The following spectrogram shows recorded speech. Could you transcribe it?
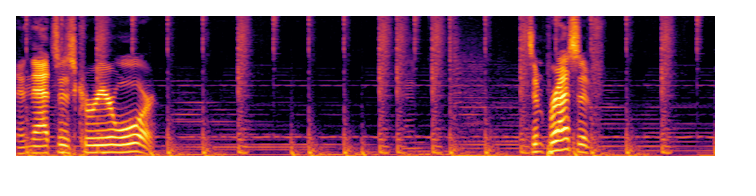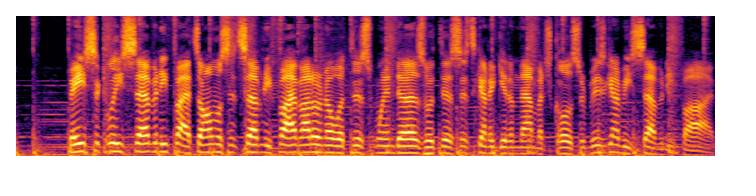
and that's his career war. It's impressive. Basically 75. It's almost at 75. I don't know what this win does with this. It's going to get him that much closer, but he's going to be 75.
